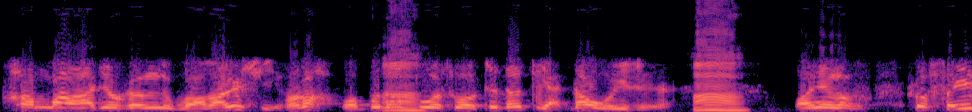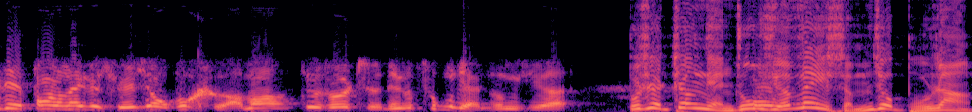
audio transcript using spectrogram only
他妈就跟我儿媳妇吧，我不能啊多说，只能点到为止。啊？完了说非得报那个学校不可吗？就说指那个重点中学。不是正点中学为什么就不让？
